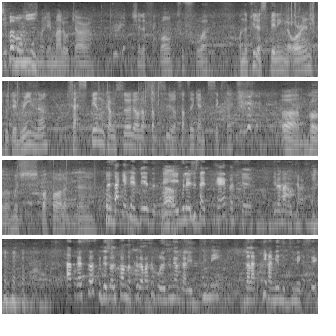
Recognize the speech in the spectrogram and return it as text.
J'ai pas vomi! Moi, j'ai mal au cœur. J'ai le front tout froid. On a pris le spinning, le orange plutôt que le green, là. Ça spin comme ça, là. On a ressorti, j'ai ressorti avec un petit six-sac. Oh, bah, moi, je suis pas fort là-dedans. Le sac était vide, mais Ah. il voulait juste être prêt parce qu'il avait mal au cœur. Après ça, c'était déjà le temps de notre réservation pour le dîner. On devait aller dîner dans la pyramide du Mexique.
